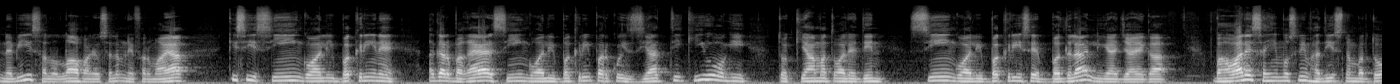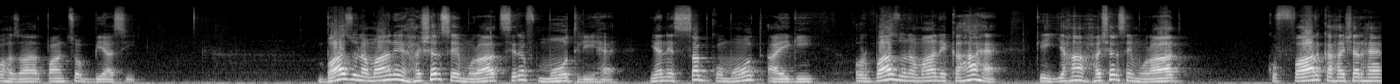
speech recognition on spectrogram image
نبی صلی اللہ علیہ وسلم نے فرمایا، کسی سینگ والی بکری نے اگر بغیر سینگ والی بکری پر کوئی زیادتی کی ہوگی تو قیامت والے دن سینگ والی بکری سے بدلہ لیا جائے گا۔ بحوالے صحیح مسلم حدیث نمبر دو ہزار پانچ سو بیاسی۔ بعض علماء نے حشر سے مراد صرف موت لی ہے یعنی سب کو موت آئے گی۔ اور بعض علماء نے کہا ہے کہ یہاں حشر سے مراد کفار کا حشر ہے۔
